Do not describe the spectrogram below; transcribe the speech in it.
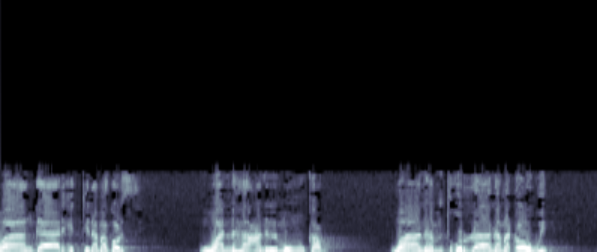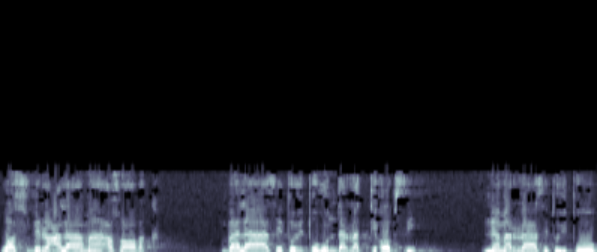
waan gaari itti nama gorsi وانهى عن المنكر وانهم تؤرانا مدعوي واصبر على ما أصابك. بلا ستويتهن درت أبسي. نمر ستويتو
